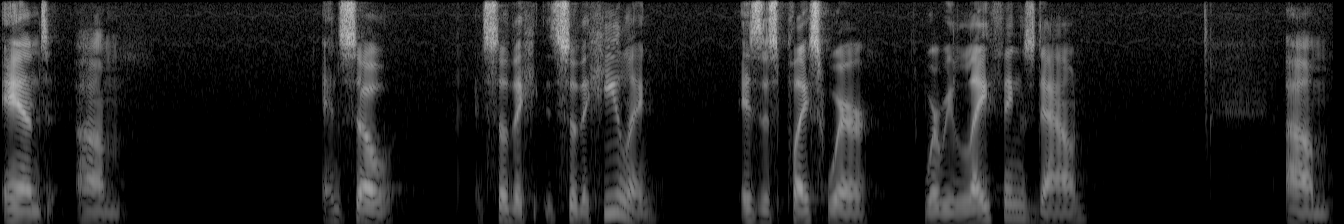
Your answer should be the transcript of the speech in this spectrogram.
And, um, and so, and so, the, so the healing is this place where, where we lay things down um,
